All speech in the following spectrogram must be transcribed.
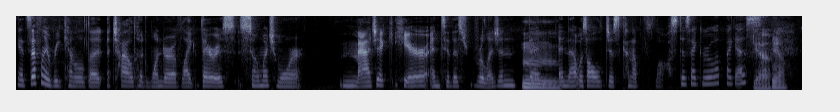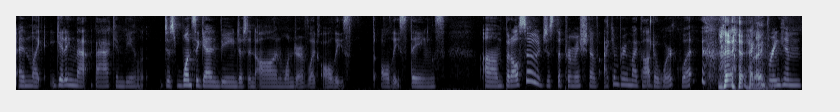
Yeah, it's definitely rekindled a, a childhood wonder of like there is so much more magic here into this religion than Mm. and that was all just kind of lost as I grew up, I guess. yeah yeah. And like getting that back and being just once again being just in awe and wonder of like all these all these things. Um, but also just the permission of I can bring my God to work. What I can bring him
